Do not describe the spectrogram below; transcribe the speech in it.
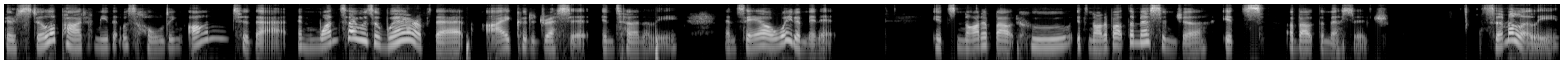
there's still a part of me that was holding on to that. And once I was aware of that, I could address it internally and say, oh, wait a minute. It's not about who, it's not about the messenger, it's about the message. Similarly,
